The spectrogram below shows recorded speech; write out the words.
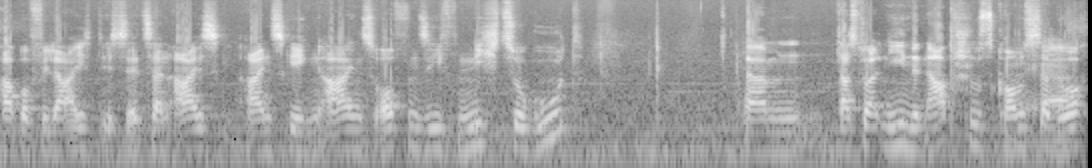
aber vielleicht ist jetzt ein 1 gegen 1 offensiv nicht so gut, ähm, dass du halt nie in den Abschluss kommst Ja. dadurch.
